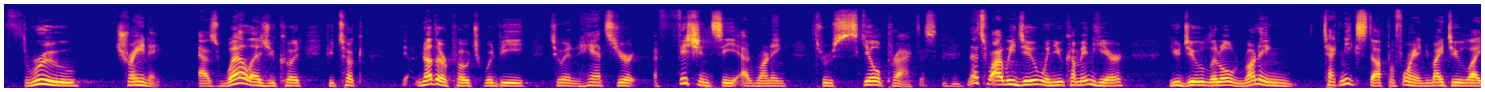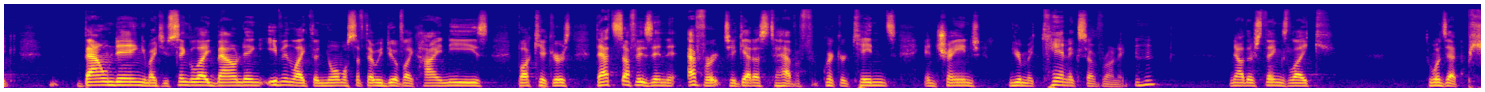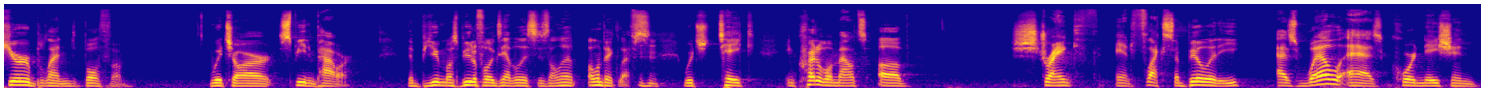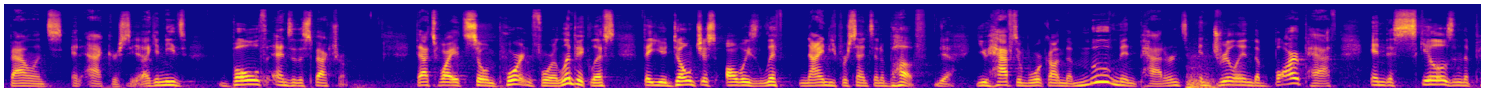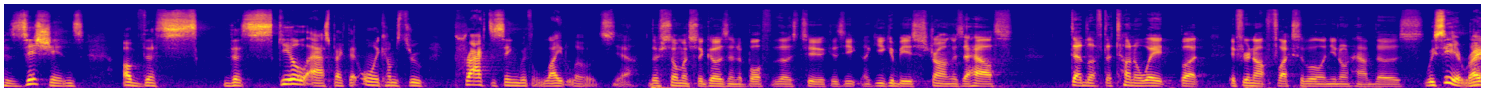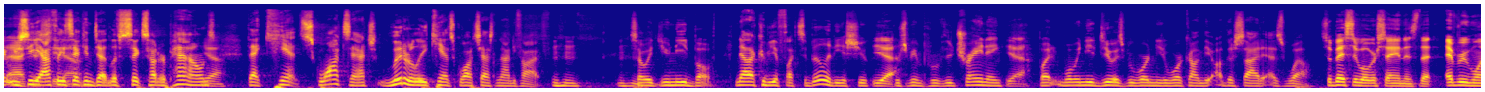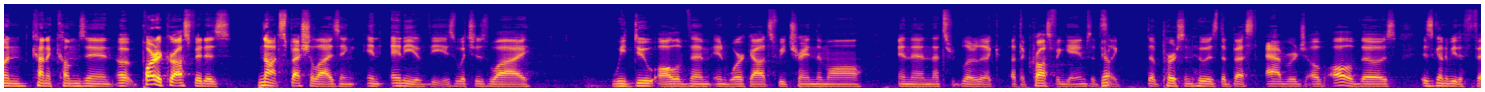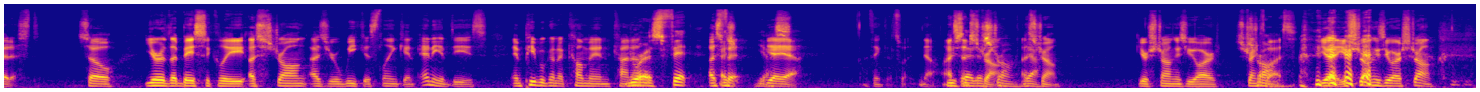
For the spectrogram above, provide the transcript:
through training, as well as you could if you took another approach would be to enhance your efficiency at running through skill practice. And that's why we do when you come in here, you do little running technique stuff beforehand. You might do like bounding, you might do single leg bounding, even like the normal stuff that we do of like high knees, butt kickers. That stuff is in an effort to get us to have a quicker cadence and change your mechanics of running. Mm-hmm. Now there's things like the ones that pure blend both of them, which are speed and power. The beau- most beautiful example of this is Olymp- Olympic lifts, mm-hmm. which take incredible amounts of strength and flexibility as well as coordination, balance, and accuracy. Yeah. Like it needs both ends of the spectrum. That's why it's so important for Olympic lifts that you don't just always lift 90% and above. Yeah. You have to work on the movement patterns and drill in the bar path and the skills and the positions of the the skill aspect that only comes through practicing with light loads. Yeah, there's so much that goes into both of those too, because you like you could be as strong as a house, deadlift a ton of weight, but if you're not flexible and you don't have those, We see it, right? We see athletes that can deadlift 600 pounds Yeah. that can't squat snatch, literally can't squat snatch 95. So it, you need both. Now that could be a flexibility issue, Mm-hmm. Yeah. which should be improved through training. Yeah. But what we need to do is we need to work on the other side as well. So basically, what we're saying is that everyone kind of comes in. Uh, part of CrossFit is not specializing in any of these, which is why we do all of them in workouts. We train them all, and then that's literally like at the CrossFit Games. It's Yep. like the person who is the best average of all of those is going to be the fittest. So you're the basically as strong as your weakest link in any of these, and people are going to come in kind of You're as fit as fit. yes. Yeah, yeah. I think that's what. No, I said, said as strong. strong, As yeah. strong. You're as strong as you are strength Strong. wise. yeah, you're strong as you are strong.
